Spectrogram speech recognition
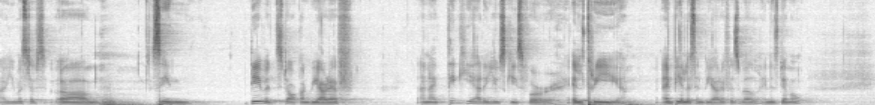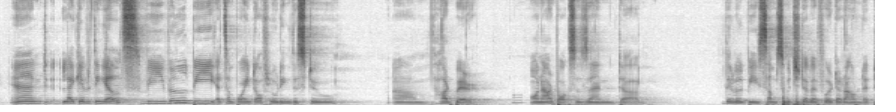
Uh, you must have um, seen David's talk on VRF, and I think he had a use case for L3, MPLS and VRF as well in his demo. And like everything else, we will be at some point offloading this to um, hardware on our boxes, and uh, there will be some switch dev effort around it.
